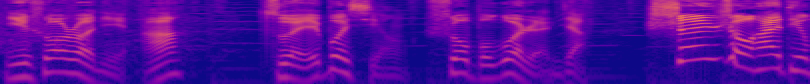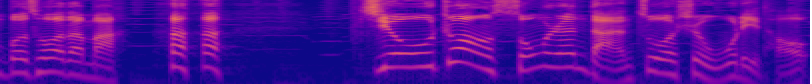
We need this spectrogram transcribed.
你说说你啊，嘴不行，说不过人家，身手还挺不错的嘛，哈哈。酒壮怂人胆，做事无厘头，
